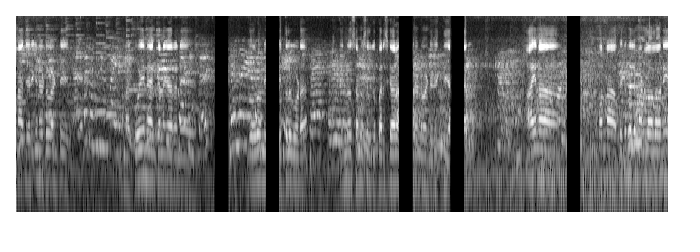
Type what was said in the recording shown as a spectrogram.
మొన్న జరిగినటువంటి మన కోయిన వెంకన్న గారు అనే గౌరవనీయులు కూడా ఎన్నో సమస్యలకు పరిష్కారం అయినటువంటి వ్యక్తి ఆయన మొన్న పెనుపల్లి మండలంలోని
